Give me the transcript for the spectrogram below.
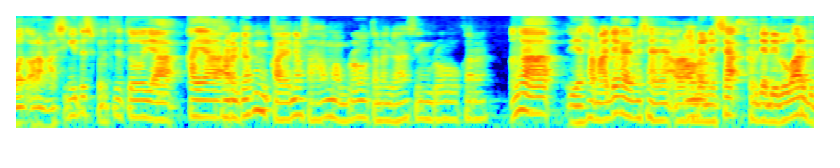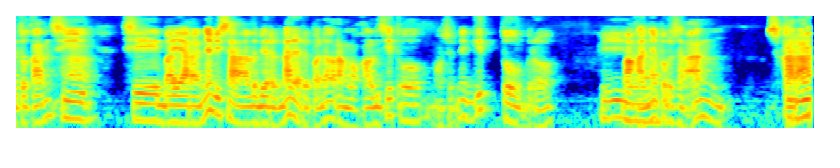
buat orang asing itu seperti itu ya kayak Harga pun kayaknya sama bro, tenaga asing bro karena enggak ya sama aja kayak misalnya orang Oh. Indonesia kerja di luar gitu kan si Nah. si bayarannya bisa lebih rendah daripada orang lokal di situ maksudnya gitu bro iya. makanya perusahaan karena sekarang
